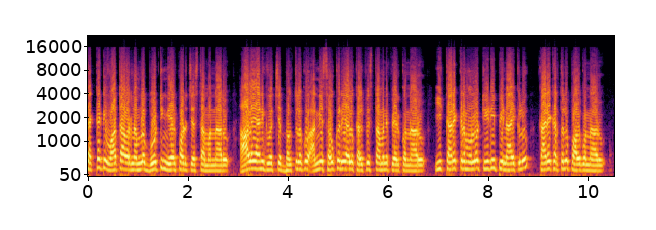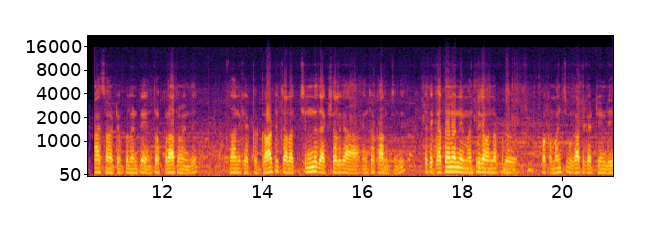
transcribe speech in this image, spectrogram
చక్కటి వాతావరణంలో బోటింగ్ ఏర్పాటు చేస్తామన్నారు. ఆలయానికి వచ్చే భక్తులకు అన్ని సౌకర్యాలు కల్పిస్తామని పేర్కొన్నారు. ఈ కార్యక్రమంలో టీడీపీ నాయకులు కార్యకర్తలు పాల్గొన్నారు. టెంపుల్ అంటే ఎంతో పురాతనమైనది దానికి యొక్క ఘాటు చాలా చిన్నది యాక్చువల్గా ఎంతో కాలం ఉంటుంది అయితే గతంలో నేను మంత్రిగా ఉన్నప్పుడు ఒక మంచి ఘాటు కట్టిండి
